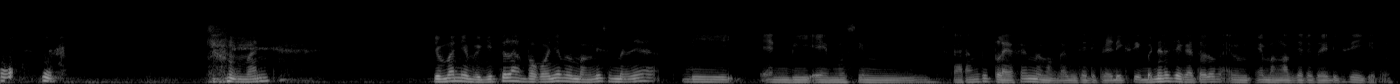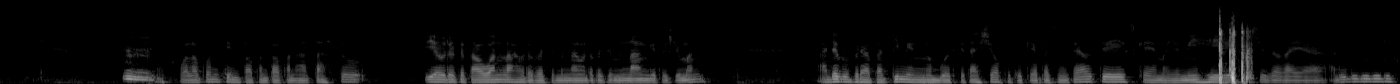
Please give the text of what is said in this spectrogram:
Cuman cuman ya begitulah pokoknya memang ini sebenarnya di NBA musim sekarang tuh playoffnya memang nggak bisa diprediksi. Bener sih kata lu em- emang nggak bisa diprediksi gitu. Hmm. walaupun tim papan-papan atas tuh ya udah ketahuan lah udah pasti menang udah pasti menang gitu. Cuman ada beberapa tim yang ngebuat kita shock gitu. Kayak Boston Celtics kayak Miami Heat terus juga kayak aduh duh duh duh, duh.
